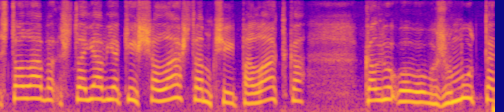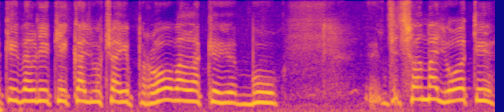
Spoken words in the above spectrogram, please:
стояв, стояв якийсь шалаш там чи палатка, калю, жмут такий великий, колючої проволоки був, самольоти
